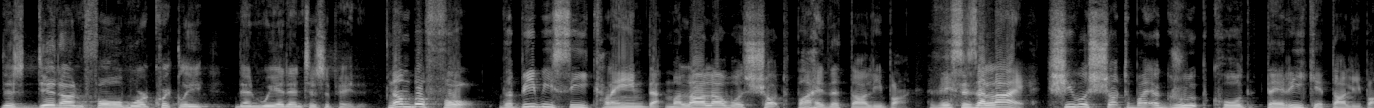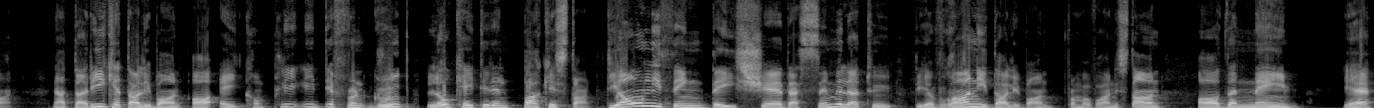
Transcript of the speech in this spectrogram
This did unfold more quickly than we had anticipated. Number four, the BBC claimed that Malala was shot by the Taliban. This is a lie. She was shot by a group called Tehreek-e-Taliban. Now, Tehreek-e-Taliban are a completely different group located in Pakistan. The only thing they share that's similar to the Afghani Taliban from Afghanistan are the name. Yeah,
